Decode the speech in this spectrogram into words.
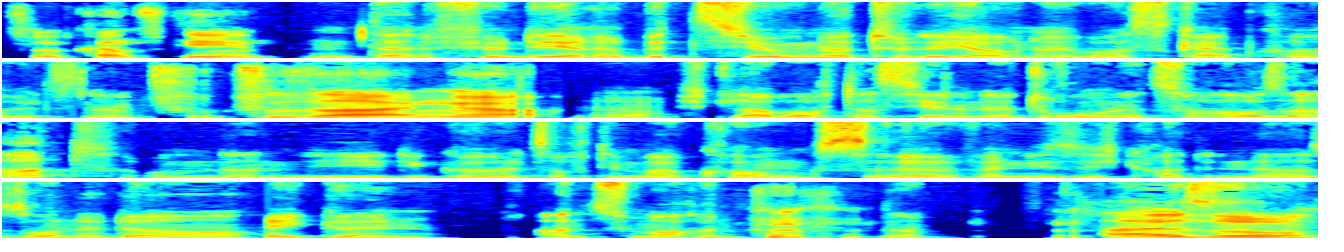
so kann es gehen. Und dann führen die ihre Beziehung natürlich auch nur über Skype-Calls, ne? Sozusagen, ja. ja. Ich glaube auch, dass jeder eine Drohne zu Hause hat, um dann die, die Girls auf den Balkons, äh, wenn die sich gerade in der Sonne da regeln, anzumachen. ne? Also,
